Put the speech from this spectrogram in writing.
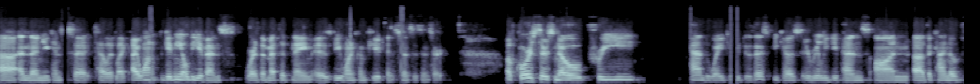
Uh, and then you can say, tell it like, I want, give me all the events where the method name is v1 compute instances insert. Of course, there's no pre-hand way to do this because it really depends on uh, the kind of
